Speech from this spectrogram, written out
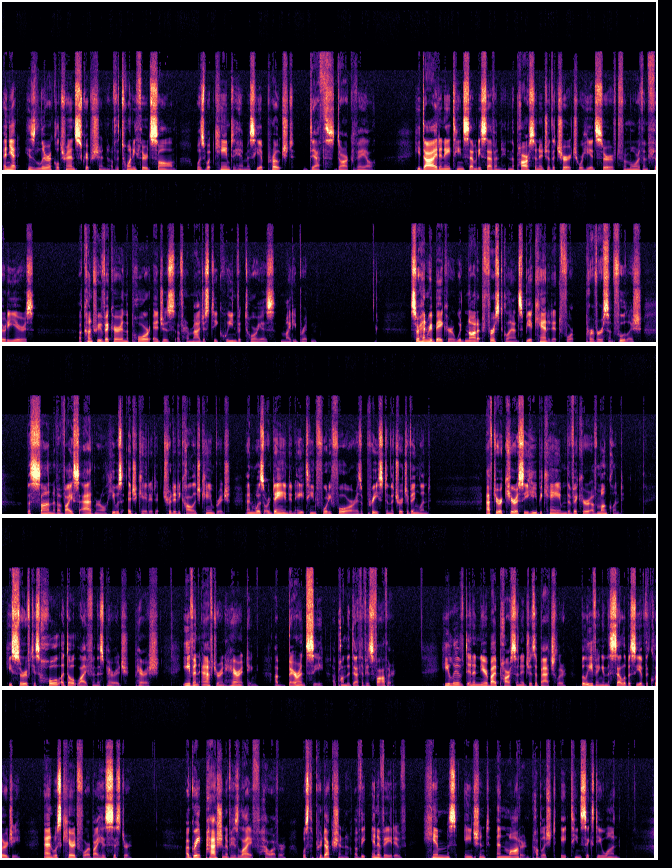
and yet his lyrical transcription of the 23rd Psalm was what came to him as he approached death's dark vale. He died in 1877 in the parsonage of the church where he had served for more than 30 years a country vicar in the poor edges of Her Majesty Queen Victoria's mighty Britain. Sir Henry Baker would not at first glance be a candidate for perverse and foolish. The son of a vice admiral, he was educated at Trinity College, Cambridge, and was ordained in 1844 as a priest in the Church of England. After a curacy, he became the vicar of Monkland. He served his whole adult life in this parish, parish even after inheriting a baronetcy upon the death of his father. He lived in a nearby parsonage as a bachelor, believing in the celibacy of the clergy, and was cared for by his sister. A great passion of his life, however, was the production of the innovative Hymns Ancient and Modern, published 1861,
